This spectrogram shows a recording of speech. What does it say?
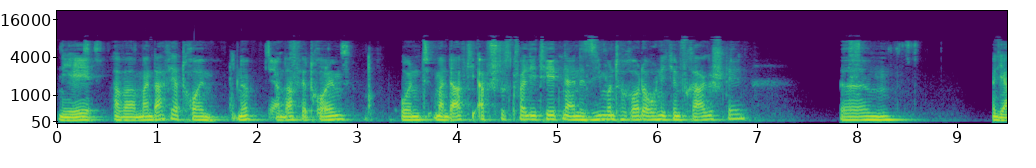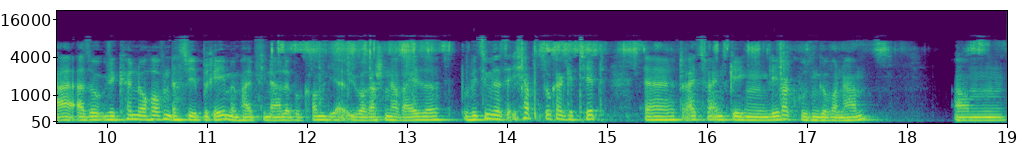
Nee, aber man darf ja träumen, ne? Ja. Man darf ja träumen. Und man darf die Abschlussqualitäten eines Simon Terodde auch nicht in Frage stellen. Ähm, ja, also wir können nur hoffen, dass wir Bremen im Halbfinale bekommen, die ja überraschenderweise, beziehungsweise ich habe sogar getippt, äh, 3 zu 1 gegen Leverkusen gewonnen haben. Ähm,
